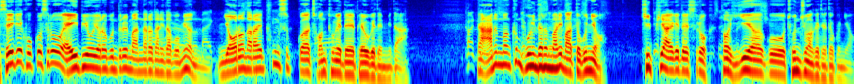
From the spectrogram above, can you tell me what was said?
세계 곳곳으로 ABO 여러분들을 만나러 다니다 보면 여러 나라의 풍습과 전통에 대해 배우게 됩니다. 아는 만큼 보인다는 말이 맞더군요. 깊이 알게 될수록 더 이해하고 존중하게 되더군요.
